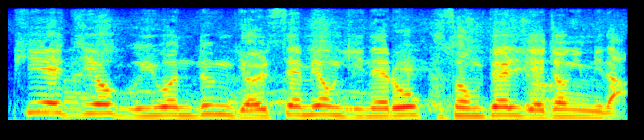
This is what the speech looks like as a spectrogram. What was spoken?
피해 지역 의원 등 13명 이내로 구성될 예정입니다.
